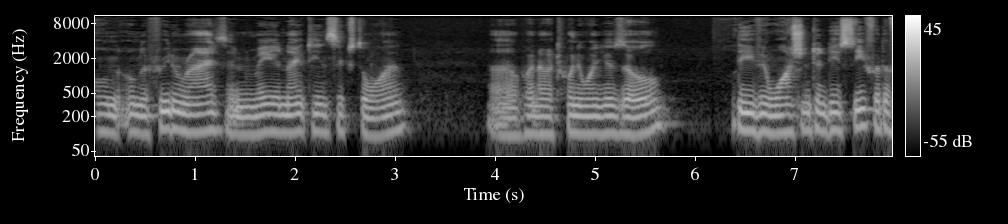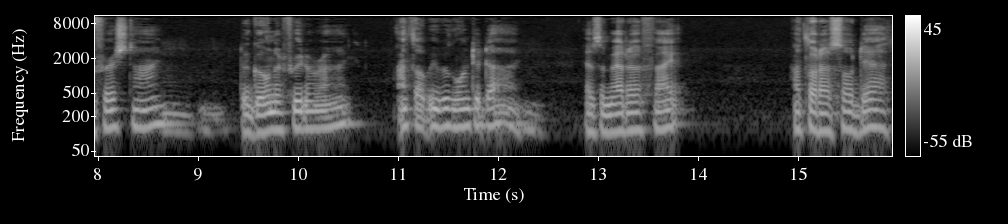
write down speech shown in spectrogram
On, on the Freedom Rides in May of 1961, uh, when I was 21 years old, leaving Washington, D.C. for the first time to go on the Freedom Ride, I thought we were going to die. As a matter of fact, I thought I saw death.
